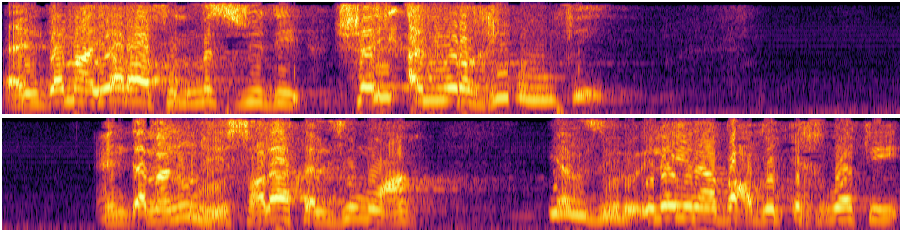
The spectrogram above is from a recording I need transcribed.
عندما يرى في المسجد شيئا يرغبه فيه. عندما ننهي صلاة الجمعة ينزل إلينا بعض الإخوة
